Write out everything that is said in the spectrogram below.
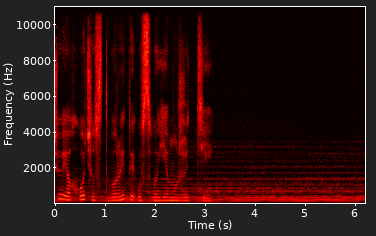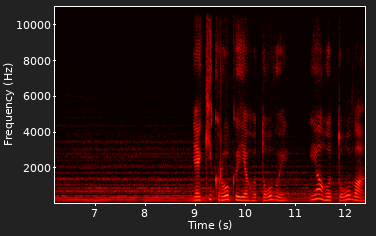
Що я хочу створити у своєму житті? Які кроки я готовий, я готова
